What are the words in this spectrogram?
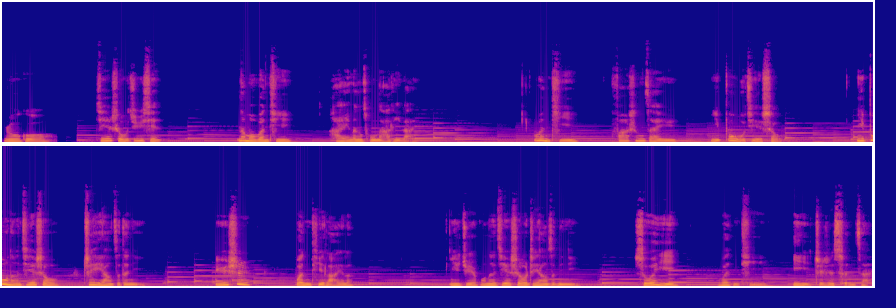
如果接受局限，那么问题还能从哪里来？问题发生在于你不接受，你不能接受这样子的你，于是问题来了。你绝不能接受这样子的你，所以。问题一直存在。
